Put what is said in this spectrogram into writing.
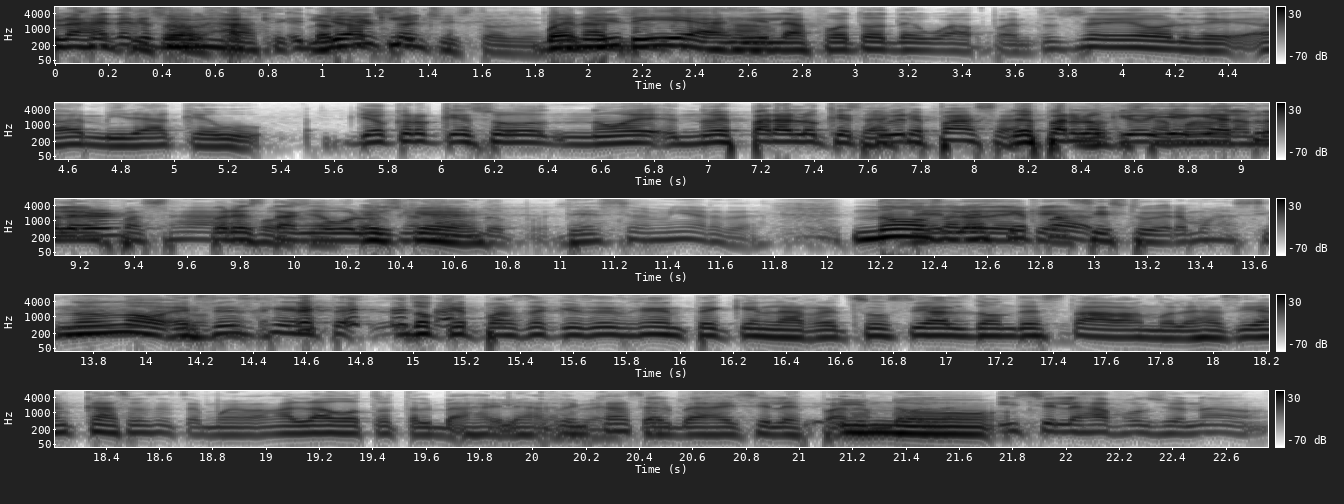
la son gente que chistosos. son, yo Los GIFs aquí- son chistosos. Buenos Los días y las fotos de guapa. Entonces, o de, ah, mira que uh, yo creo que eso no es, no es para lo que ¿Sabes Twitter, qué pasa? no es para lo, Lo que que yo llegué a Twitter, pasada, pero están José. evolucionando. pues. De esa mierda. No, de lo ¿sabes de qué que pasa? si estuviéramos así... No, no, esa es gente. Lo que pasa es que esa es gente que en la red social donde estaban no les hacían caso, entonces se muevan a la otra, tal vez ahí les hacen vez, caso. Tal vez ahí sí les paran Y no- bola. Y si les ha funcionado.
